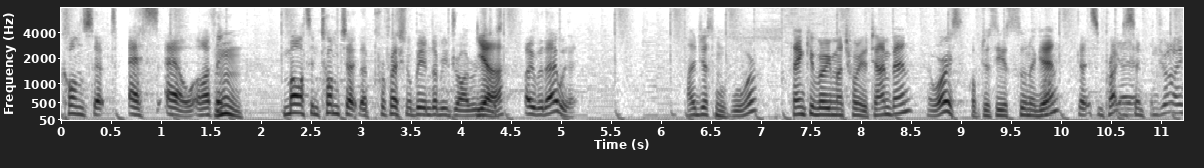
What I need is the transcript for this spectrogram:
Concept SL, and I think Martin Tomczyk, the professional BMW driver, is. Yeah. just over there with it. I'll just move over. Thank you very much for your time, Ben. No worries. Hope to see you soon again. Get some practice in. Enjoy.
